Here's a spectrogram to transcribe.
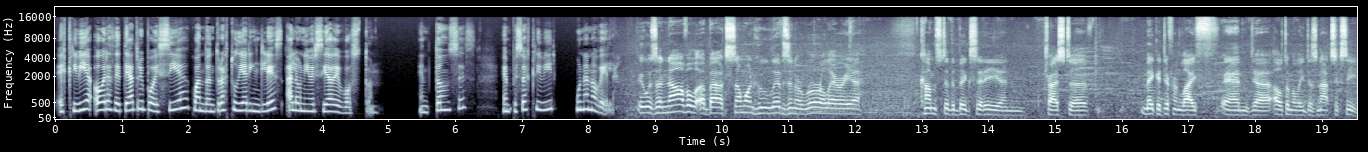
Escribía obras de teatro y poesía cuando entró a estudiar inglés a la Universidad de Boston. Entonces empezó a escribir una novela. It was a novel about someone who lives in a rural area, comes to the big city, and tries to make a different life, and uh, ultimately does not succeed.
